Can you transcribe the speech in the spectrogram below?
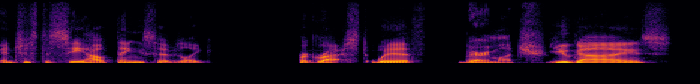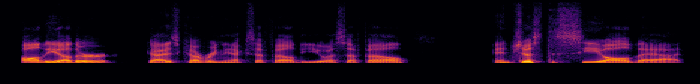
and just to see how things have like progressed with Very much. you guys, all the other guys covering the XFL, the USFL, and just to see all that.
